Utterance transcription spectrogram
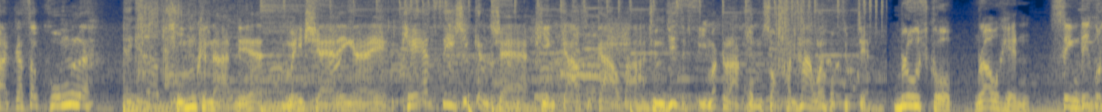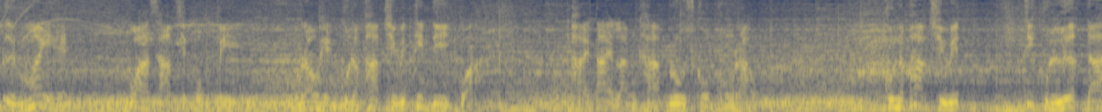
อัดกันสักคุ้มเลย คุ้มขนาดเนี้ยไม่แชร์ได้ไง KFC Chicken Share เพียง 99 บาท ถึง 24 มกราคม 2567 Blue Scope เราเห็นสิ่งที่คนอื่นไม่เห็น กว่า 36 ปี เราเห็นคุณภาพชีวิตที่ดีกว่า ภายใต้หลังคา Blue Scope ของเรา คุณภาพชีวิตที่คุณเลือกได้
